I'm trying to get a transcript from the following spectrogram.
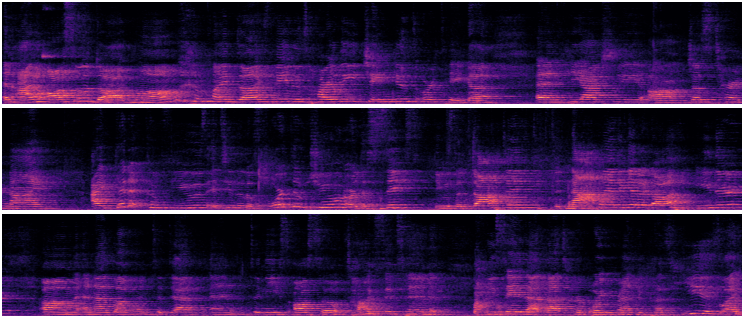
And I'm also a dog mom. My dog's name is Harley Jenkins Ortega, and he actually um, just turned nine. I get it confused. It's either the 4th of June or the 6th. He was adopted, did not plan to get a dog either. Um, and I love him to death. And Denise also talks to him, and we say that that's her boyfriend because he is like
